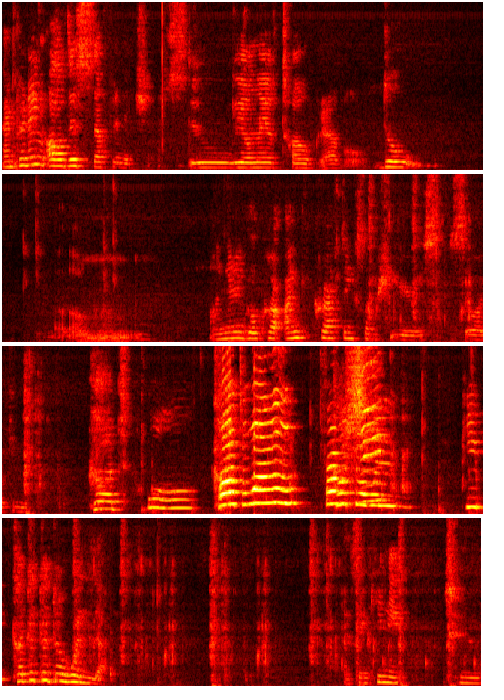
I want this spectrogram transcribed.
I'm putting all this stuff in a chest. Do we only have twelve gravel? Do Um. I'm gonna go. Cra- I'm crafting some shears so I can cut wool. Cut wool from Cut sheep. wool. Peep, cut the wool. I think you need two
